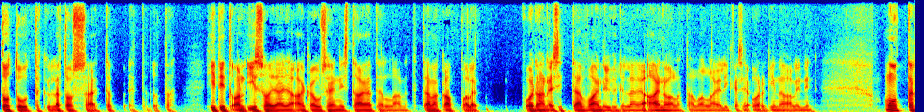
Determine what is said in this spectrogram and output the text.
totuutta kyllä tossa, että, että tota, hitit on isoja ja aika usein niistä ajatellaan, että tämä kappale voidaan esittää vain yhdellä ja ainoalla tavalla, eli se originaali. Niin. Mutta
